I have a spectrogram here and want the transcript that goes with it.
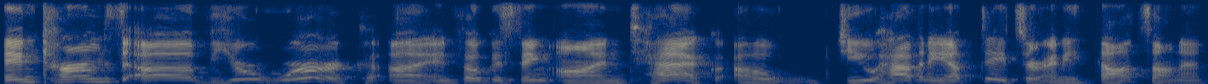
In terms of your work uh, in focusing on tech, uh, do you have any updates or any thoughts on it?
